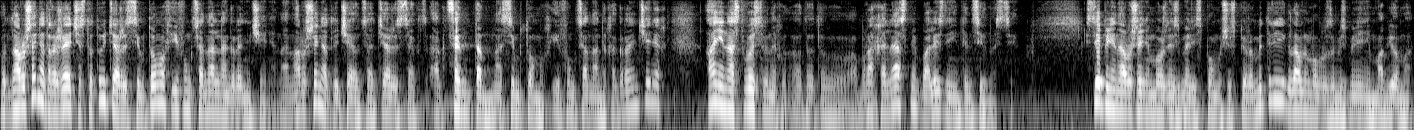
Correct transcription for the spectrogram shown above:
Вот нарушение отражает частоту и тяжесть симптомов и функциональные ограничения. Нарушения отличаются от тяжести акцентом на симптомах и функциональных ограничениях, а не на свойственных вот этого астме болезни интенсивности. Степени нарушения можно измерить с помощью спирометрии, главным образом измерением объема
